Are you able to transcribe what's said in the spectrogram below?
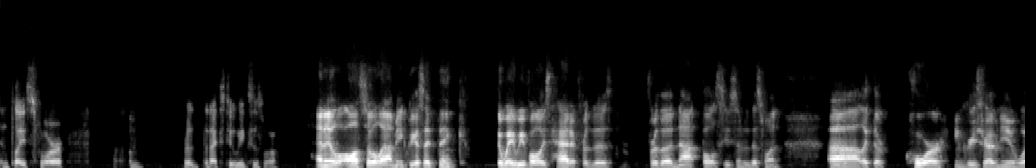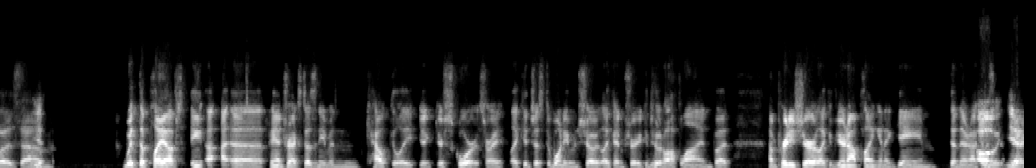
in place for for the next two weeks as well. And it'll also allow me because I think the way we've always had it for the for the not bowl season of this one, uh, like the core increased revenue was um, yeah. with the playoffs. Uh, uh, Fantrax doesn't even calculate your, your, scores, right? Like it just it won't even show it. Like I'm sure you could do it offline, but I'm pretty sure like if you're not playing in a game, then they're not. Gonna oh yeah.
